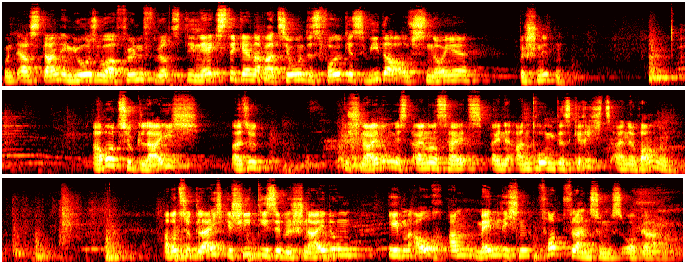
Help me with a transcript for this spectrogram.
und erst dann in Josua 5 wird die nächste Generation des Volkes wieder aufs Neue beschnitten. Aber zugleich, also Beschneidung ist einerseits eine Androhung des Gerichts, eine Warnung. Aber zugleich geschieht diese Beschneidung eben auch am männlichen Fortpflanzungsorgan.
